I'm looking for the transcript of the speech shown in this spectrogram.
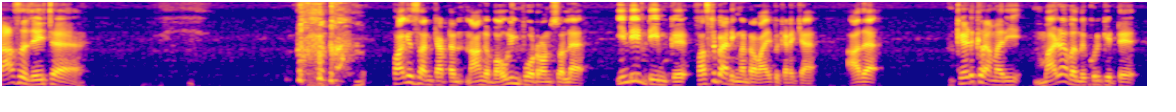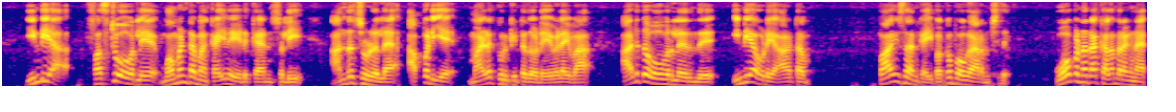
டாஸை ஜெயிச்ச பாகிஸ்தான் கேப்டன் நாங்கள் பவுலிங் போடுறோன்னு சொல்ல இந்தியன் டீமுக்கு ஃபஸ்ட் பேட்டிங் பண்ணுற வாய்ப்பு கிடைக்க அதை கெடுக்கிற மாதிரி மழை வந்து குறுக்கிட்டு இந்தியா ஃபஸ்ட் ஓவர்லேயே மொமெண்டமை கையில் எடுக்கன்னு சொல்லி அந்த சூழலை அப்படியே மழை குறுக்கிட்டதோடைய விளைவாக அடுத்த ஓவரில் இருந்து இந்தியாவுடைய ஆட்டம் பாகிஸ்தான் கை பக்கம் போக ஆரம்பிச்சிது. ஓப்பனராக கிளம்புறங்கின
